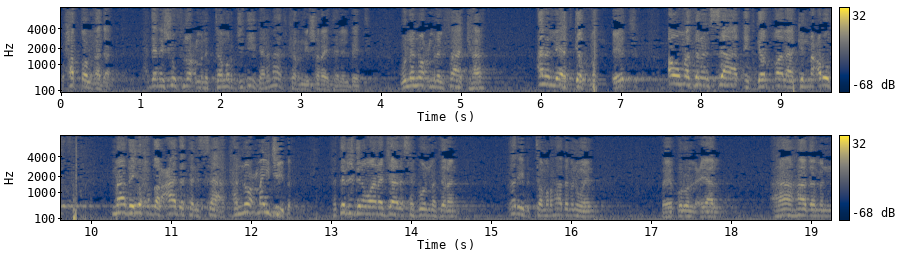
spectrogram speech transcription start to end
وحطوا الغداء بعدين أشوف نوع من التمر جديد أنا ما أذكر أني شريته للبيت ولا نوع من الفاكهة أنا اللي أتقضى البيت أو مثلا سائق يتقضى لكن معروف ماذا يحضر عادة السائق هالنوع ما يجيبه. فتجدني وأنا جالس أقول مثلا غريب التمر هذا من وين؟ فيقولون العيال ها هذا من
